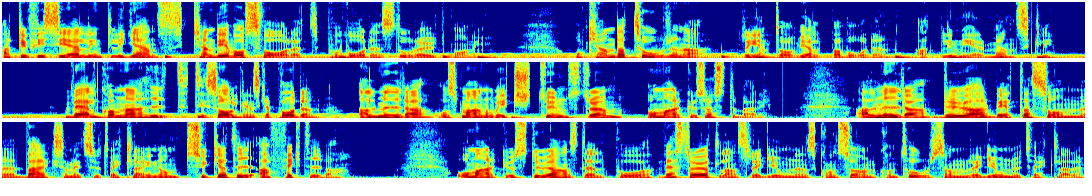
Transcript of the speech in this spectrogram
Artificiell intelligens, kan det vara svaret på vårdens stora utmaning? Och kan datorerna rent av hjälpa vården att bli mer mänsklig? Välkomna hit till Salgrenska podden, Almira Osmanovic Tunström och Marcus Österberg. Almira, du arbetar som eh, verksamhetsutvecklare inom psykiatri affektiva. Och Marcus, du är anställd på Västra Götalandsregionens koncernkontor som regionutvecklare.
